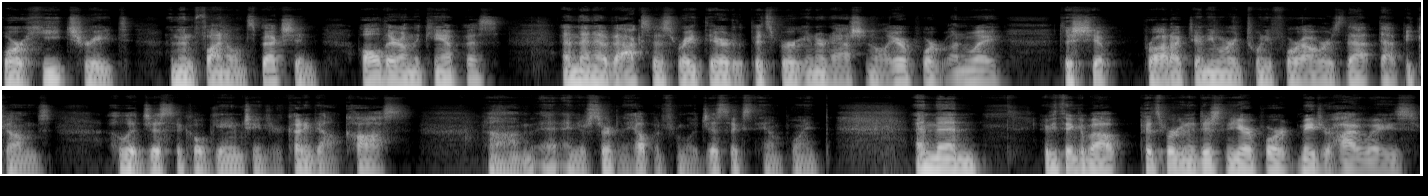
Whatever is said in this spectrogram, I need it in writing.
or heat treat, and then final inspection, all there on the campus, and then have access right there to the Pittsburgh International Airport runway to ship product anywhere in 24 hours. That that becomes a logistical game changer, cutting down costs, um, and, you're certainly helping from a logistics standpoint. And then if you think about Pittsburgh, in addition to the airport, major highways,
